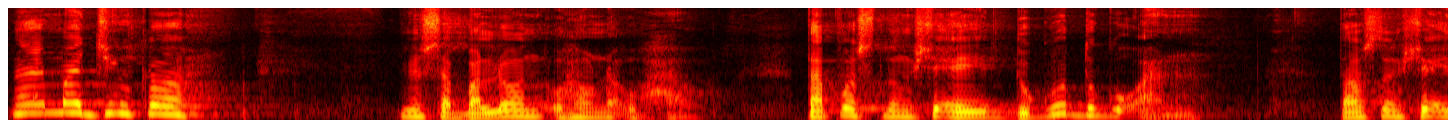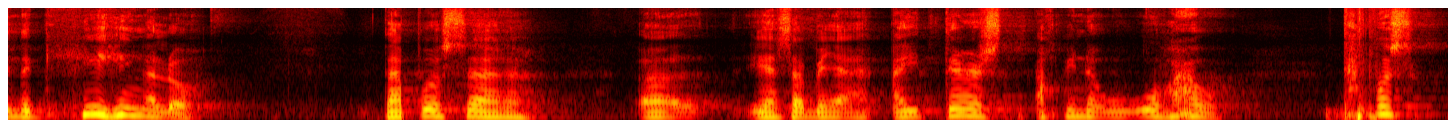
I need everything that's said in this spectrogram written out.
Na-imagine ko, yung sa balon, uhaw na uhaw. Tapos nung siya ay dugu-duguan, tapos nung siya ay naghihingalo, tapos uh, uh, yan sabi niya, I thirst, ako'y nauuhaw. Tapos,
